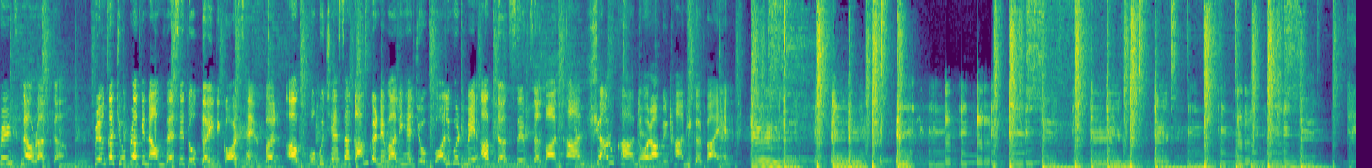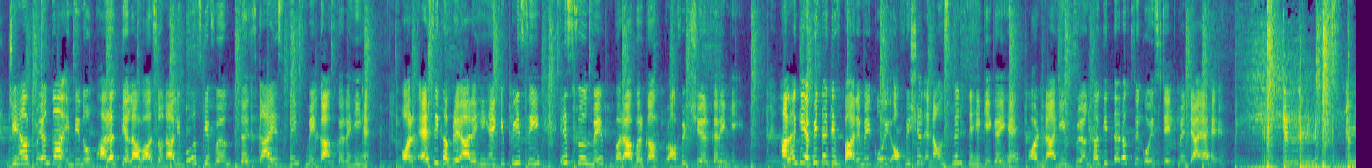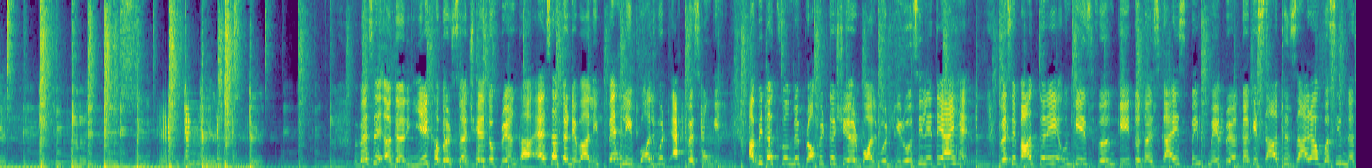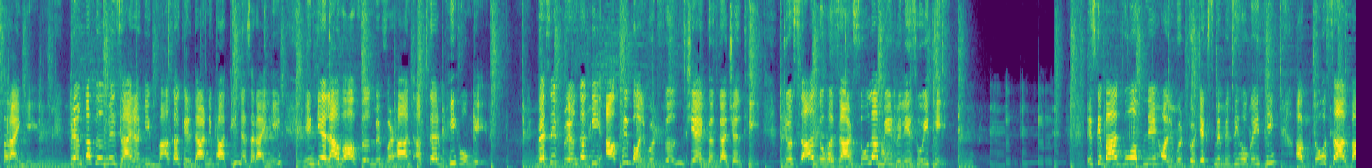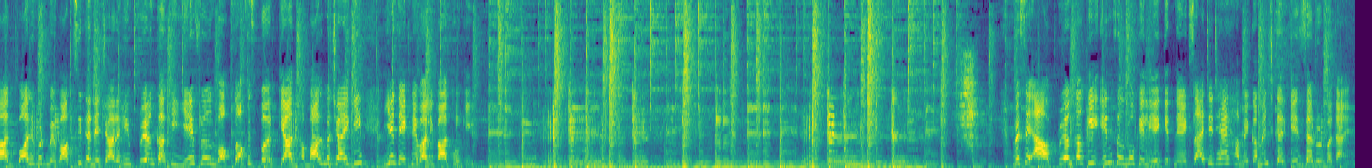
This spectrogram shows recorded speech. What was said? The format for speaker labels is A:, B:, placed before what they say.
A: प्रियंका चोपड़ा के नाम वैसे तो कई रिकॉर्ड्स हैं, पर अब वो कुछ ऐसा काम करने वाली है जो बॉलीवुड में अब तक सिर्फ़ सलमान खान, शाहरुख खान और आमिर खान ही कर पाए हैं। जी हाँ प्रियंका इन दिनों भारत के अलावा सोनाली बोस की फ़िल्म द स्काई पिंक में काम कर रही हैं। और ऐसी खबरें आ रही हैं कि पीसी इस फ़िल्म में बराबर का प्रॉफिट शेयर करेंगी। हालाँकि अभी तक इस बारे में कोई ऑफिशियल अनाउंसमेंट नहीं की गई है और ना ही प्रियंका की तरफ़ से कोई स्टेटमेंट आया है। वैसे अगर ये खबर सच है तो प्रियंका ऐसा करने वाली पहली बॉलीवुड एक्ट्रेस होंगी। अभी तक फ़िल्म में प्रॉफिट का शेयर बॉलीवुड हीरोज ही लेते आए हैं। वैसे बात करें उनकी इस फ़िल्म की तो द स्काई पिंक में प्रियंका के साथ जायरा वसीम नज़र आएँगी। प्रियंका फ़िल्म में जायरा की माँ का किरदार निभाती नज़र आएँगी। इनके अलावा फ़िल्म में फरहान अख्तर भी होंगे। वैसे प्रियंका की आखिरी बॉलीवुड फ़िल्म जय गंगा जल थी, जो साल 2016 में रिलीज़ हुई थी। इसके बाद वो अपने हॉलीवुड प्रोजेक्ट्स में बिज़ी हो गई थी। अब दो साल बाद बॉलीवुड में वापसी करने जा रही प्रियंका की ये फ़िल्म बॉक्स ऑफ़िस पर क्या धमाल मचाएगी, ये देखने वाली बात होगी। वैसे आप प्रियंका की इन फ़िल्मों के लिए कितने एक्साइटेड हैं, हमें कमेंट करके ज़रूर बताएँ।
